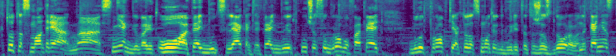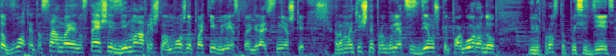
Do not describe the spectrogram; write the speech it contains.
Кто-то, смотря на снег, говорит, о, опять будет слякоть, опять будет куча сугробов, опять будут пробки, а кто-то смотрит и говорит, это же здорово. Наконец-то, вот, это самая настоящая зима пришла, можно пойти в лес, поиграть в снежки, романтично прогуляться с девушкой по городу или просто посидеть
